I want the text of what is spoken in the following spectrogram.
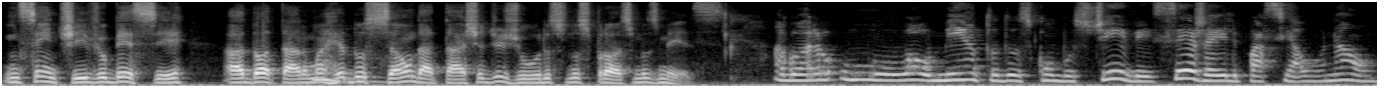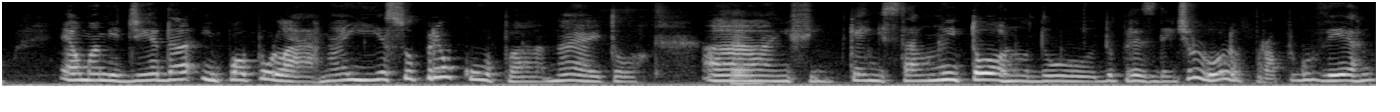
incentive o BC a adotar uma uhum. redução da taxa de juros nos próximos meses. Agora, o aumento dos combustíveis, seja ele parcial ou não, é uma medida impopular, né? E isso preocupa, né, Heitor? Ah, é. Enfim, quem está no entorno do, do presidente Lula, o próprio governo,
